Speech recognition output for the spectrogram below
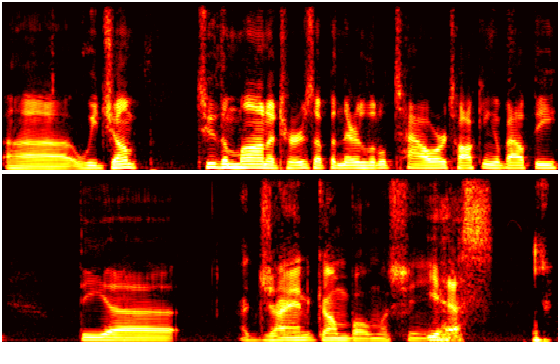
uh, we jump to the monitors up in their little tower, talking about the the uh, A giant gumball machine. yes,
